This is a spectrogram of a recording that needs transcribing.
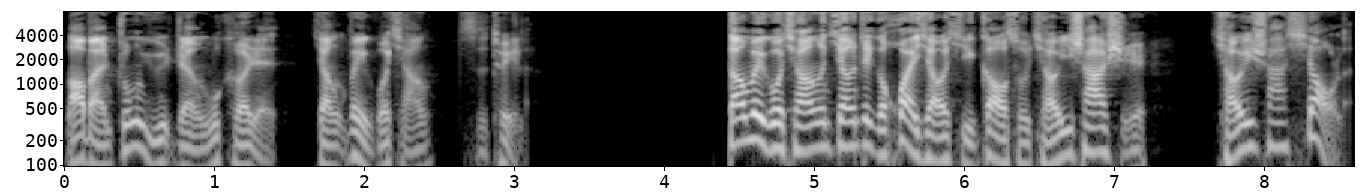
老板终于忍无可忍，将魏国强辞退了。当魏国强将这个坏消息告诉乔伊莎时，乔伊莎笑了。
